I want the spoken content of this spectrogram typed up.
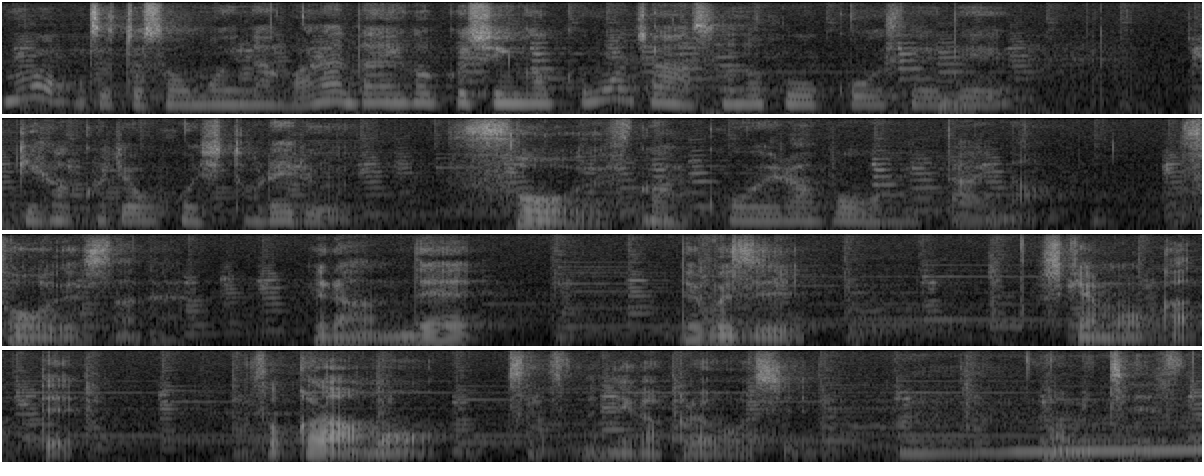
もずっとそう思いながら大学進学もじゃあその方向性で理学療法士取れるそうですね。学校を選ぼうみたいな。そうでしたね。選んでで無事試験も受かってそこからはもうそうですね。理学療法士の道ですね。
